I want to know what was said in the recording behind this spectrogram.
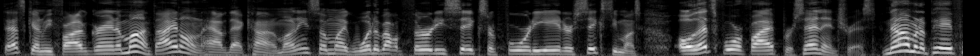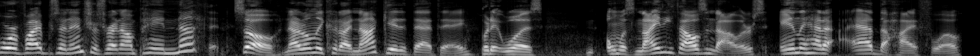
that's gonna be five grand a month. I don't have that kind of money. So I'm like, what about 36 or 48 or 60 months? Oh, that's four or 5% interest. Now I'm gonna pay four or 5% interest. Right now I'm paying nothing. So not only could I not get it that day, but it was almost $90,000 and they had to add the high flow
